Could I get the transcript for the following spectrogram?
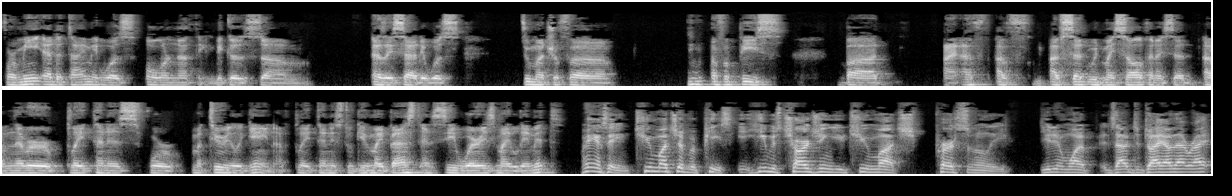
for me at the time, it was all or nothing because, um, as I said, it was too much of a, of a piece, but I, have I've I've said with myself, and I said I've never played tennis for material gain. I've played tennis to give my best and see where is my limit. Hang on, saying too much of a piece. He was charging you too much personally. You didn't want to. Is that? Do I have that right?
